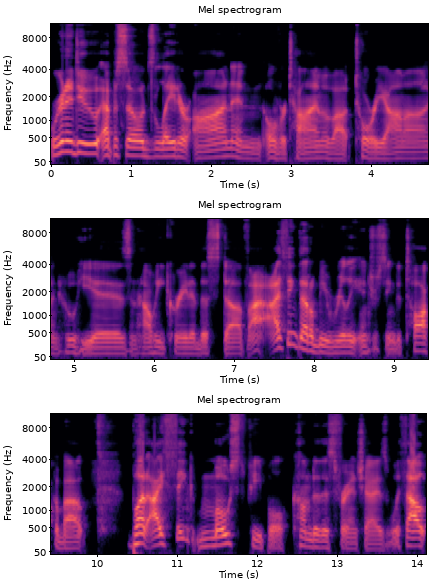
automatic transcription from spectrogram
We're going to do episodes later on and over time about Toriyama and who he is and how he created this stuff. I, I think that'll be really interesting to talk about. But I think most people come to this franchise without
